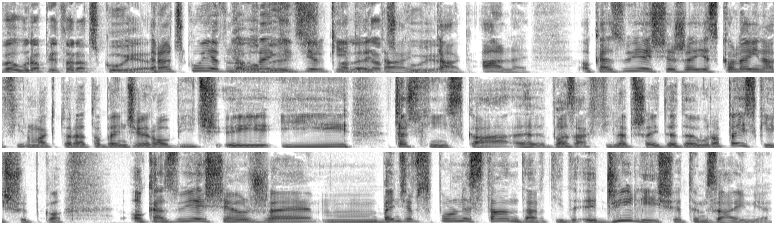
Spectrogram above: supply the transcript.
w Europie to raczkuje. Raczkuje w Norwegii, być, w Wielkiej Brytanii. Raczkuje. Tak, ale okazuje się, że jest kolejna firma, która to będzie robić i, i też chińska, e, bo za chwilę przejdę do europejskiej szybko okazuje się, że mm, będzie wspólny standard i Geely się tym zajmie.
